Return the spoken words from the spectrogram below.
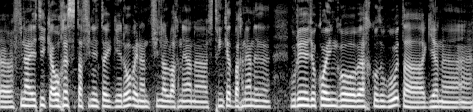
uh, finaletik aurrez eta finaletik gero, baina final bahnean, uh, trinket bahnean uh, gure joko ingo beharko dugu, eta gian uh,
